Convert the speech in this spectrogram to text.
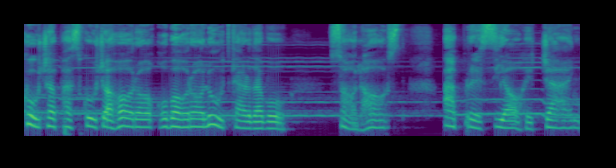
کوچه پس کوچه ها را قبارالود کرده و سالهاست ابر سیاه جنگ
